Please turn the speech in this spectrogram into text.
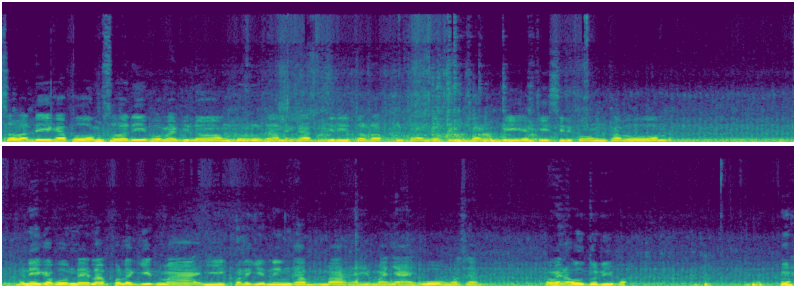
สวัสดีครับผม สวัสดีพ่อแม่พี่น้องทุกทุกท่านนะครับยินดีต้อนรับทุกท่านเข้าสู่ช่อง BMT สิริพงศ์ครับผมวันนี้ครับผมได้รับภารกิจมาอีกภารกิจหนึ่งครับมาให้มาใหญ่โอ่งมาสั่นว่าเป็นโอ่งตัวนี้ปะฮะ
